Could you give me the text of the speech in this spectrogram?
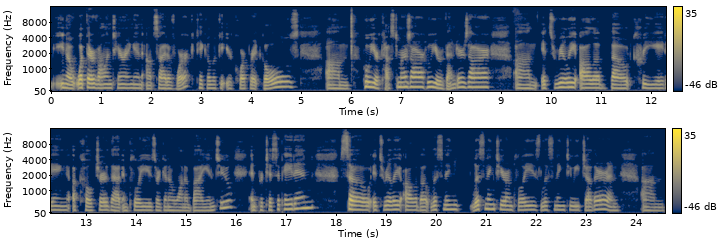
you know, what they're volunteering in outside of work. Take a look at your corporate goals um, who your customers are, who your vendors are. Um, it's really all about creating a culture that employees are going to want to buy into and participate in. So it's really all about listening, listening to your employees, listening to each other, and um,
